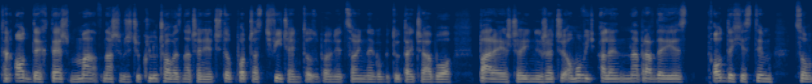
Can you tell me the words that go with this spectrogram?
ten oddech też ma w naszym życiu kluczowe znaczenie, czy to podczas ćwiczeń, to zupełnie co innego by tutaj trzeba było parę jeszcze innych rzeczy omówić, ale naprawdę jest oddech jest tym, co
